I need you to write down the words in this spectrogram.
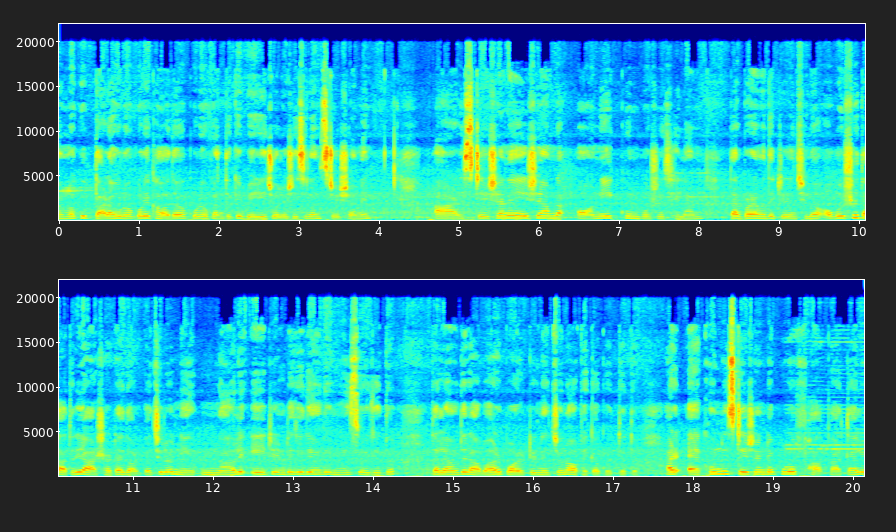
আমরা খুব তাড়াহুড়ো করে খাওয়া দাওয়া করে ওখান থেকে বেরিয়ে চলে এসেছিলাম স্টেশনে আর স্টেশনে এসে আমরা অনেকক্ষণ বসেছিলাম। তারপর আমাদের ট্রেন ছিল। অবশ্যই তাড়াতাড়ি আসাটাই দরকার ছিল। না হলে এই ট্রেনটা যদি আমাদের মিস হয়ে যেত, তাহলে আমাদের আবার পরের ট্রেনের জন্য অপেক্ষা করতে হতো। আর এখন স্টেশনটা পুরো ফাঁকা, তাহলে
